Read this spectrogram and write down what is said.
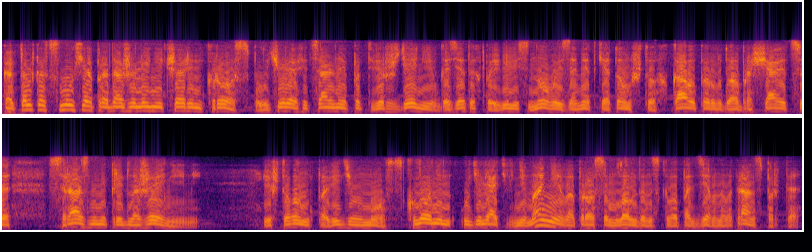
Как только слухи о продаже линии Чаринг-Кросс получили официальное подтверждение, в газетах появились новые заметки о том, что к Каупервуду обращаются с разными предложениями, и что он, по-видимому, склонен уделять внимание вопросам лондонского подземного транспорта,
